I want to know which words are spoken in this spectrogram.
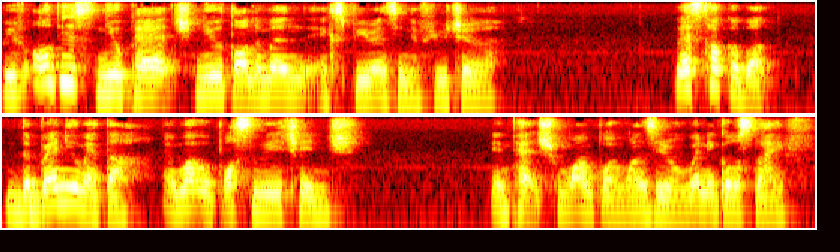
with all this new patch, new tournament experience in the future, let's talk about the brand new meta and what will possibly change in patch 1.10 when it goes live.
